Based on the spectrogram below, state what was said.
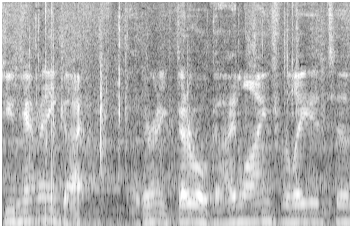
Do you have any guide, are there any federal guidelines related to,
